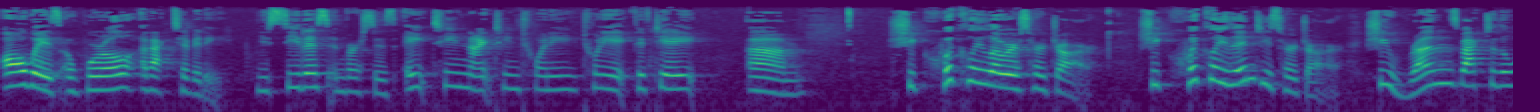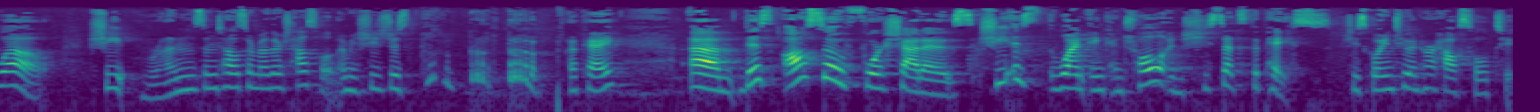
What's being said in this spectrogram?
always a whirl of activity. You see this in verses 18, 19, 20, 28, 58. Um, she quickly lowers her jar. She quickly empties her jar. She runs back to the well. She runs and tells her mother's household. I mean, she's just, okay? Um, this also foreshadows she is the one in control and she sets the pace. She's going to in her household too.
